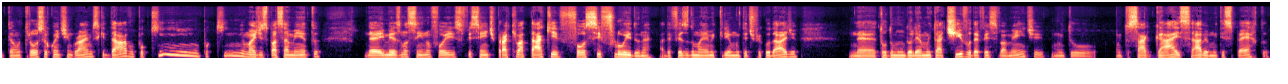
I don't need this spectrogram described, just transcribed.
Então trouxe o Quentin Grimes, que dava um pouquinho, um pouquinho mais de espaçamento, né, e mesmo assim não foi suficiente para que o ataque fosse fluido, né? A defesa do Miami cria muita dificuldade, né? Todo mundo ali é muito ativo defensivamente, muito muito sagaz, sabe? Muito esperto,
